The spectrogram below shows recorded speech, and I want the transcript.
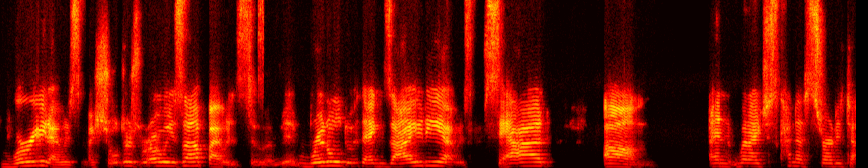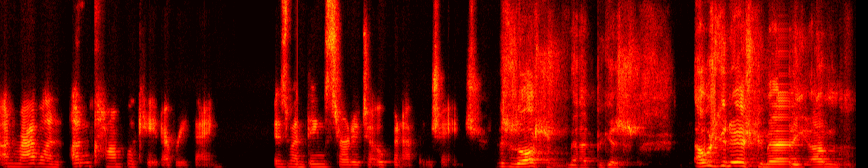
worried. I was, my shoulders were always up. I was riddled with anxiety. I was sad. Um, and when I just kind of started to unravel and uncomplicate everything, is when things started to open up and change. This is awesome, Matt, because I was going to ask you, Maddie. Um,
